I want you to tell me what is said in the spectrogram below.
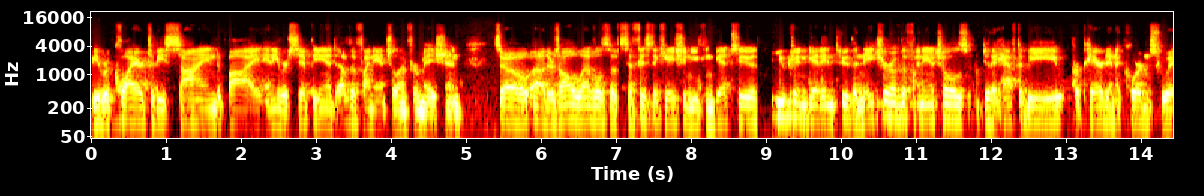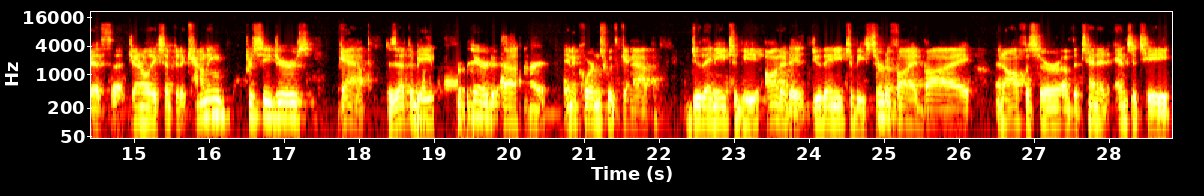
be required to be signed by any recipient of the financial information. So uh, there's all levels of sophistication you can get to. You can get into the nature of the financials. Do they have to be prepared in accordance with uh, generally accepted accounting procedures, GAAP, does that have to be prepared uh, in accordance with GAAP? Do they need to be audited? Do they need to be certified by an officer of the tenant entity?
